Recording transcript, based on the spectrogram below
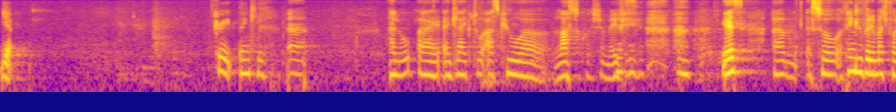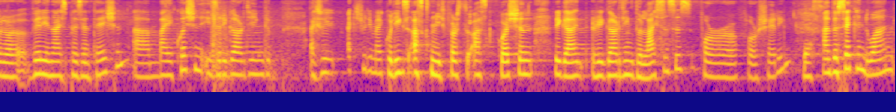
Yeah. Great, thank you. Uh, Hello, I- I'd like to ask you a last question, maybe. Yes? Um, So thank you very much for your very nice presentation. Um, My question is regarding, actually, actually, my colleagues asked me first to ask a question regard- regarding the licenses for uh, for sharing. Yes. And the second one,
